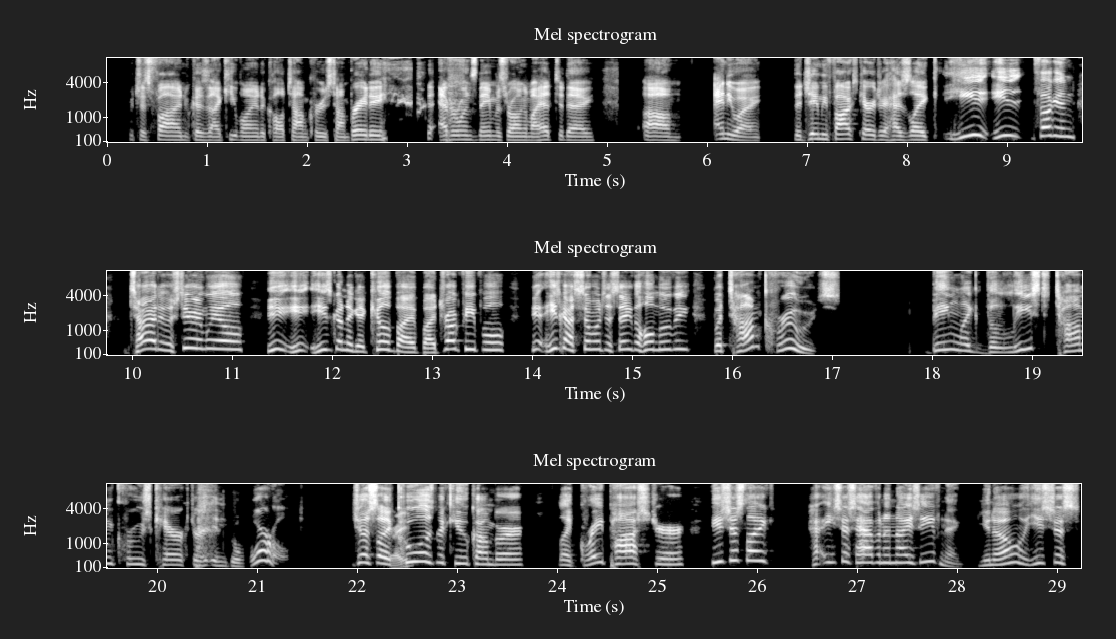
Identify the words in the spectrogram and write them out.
which is fine because I keep wanting to call Tom Cruise Tom Brady. Everyone's name is wrong in my head today. Um, anyway, the Jamie Foxx character has like he he's fucking tied to a steering wheel. He, he he's gonna get killed by by drug people. He, he's got so much to say the whole movie. But Tom Cruise being like the least Tom Cruise character in the world, just like right. cool as a cucumber, like great posture. He's just like he's just having a nice evening. You know, he's just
